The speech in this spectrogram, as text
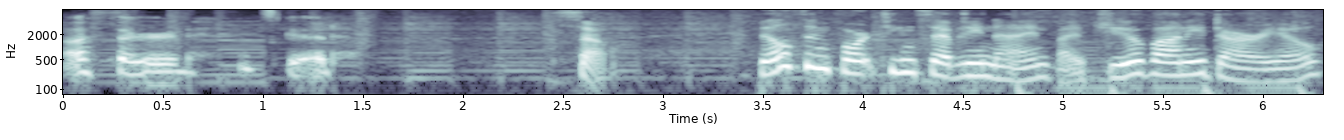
a third. It's good. So, built in 1479 by Giovanni Dario,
